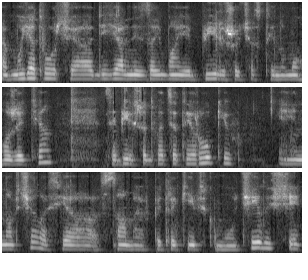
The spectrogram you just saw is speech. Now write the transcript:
Моя творча діяльність займає більшу частину мого життя. Це більше 20 років. І навчалась я саме в Петриківському училищі.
